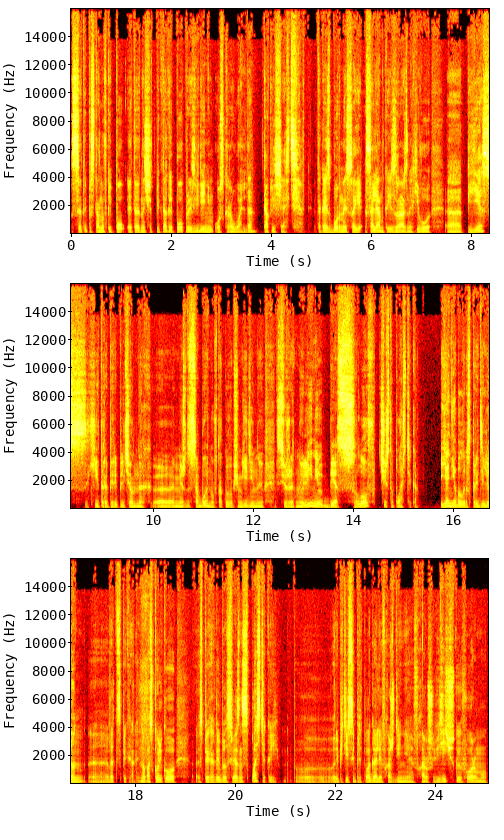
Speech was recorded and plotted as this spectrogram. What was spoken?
с этой постановкой, по, это, значит, спектакль по произведениям Оскара Уальда «Капли счастья». Такая сборная солянка из разных его э, пьес, хитро переплетенных э, между собой, ну, в такую, в общем, единую сюжетную линию, без слов, чисто пластика. Я не был распределен э, в этот спектакль. Но поскольку спектакль был связан с пластикой, э, репетиции предполагали вхождение в хорошую физическую форму,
